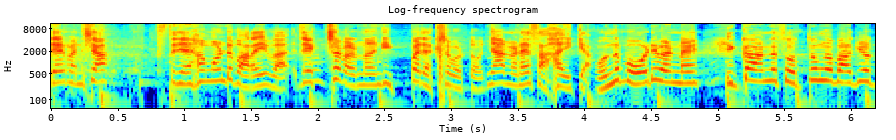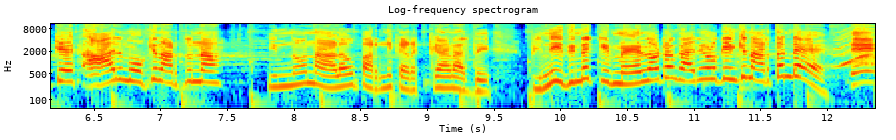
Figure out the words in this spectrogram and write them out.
ഡേ മനുഷ്യ സ്നേഹം കൊണ്ട് പറയുക രക്ഷപ്പെടണമെങ്കിൽ ഇപ്പൊ രക്ഷപ്പെട്ടോ. ഞാൻ വേണേ സഹായിക്കാം. ഒന്ന് പോടി വേണേ ഈ കാണുന്ന സ്വത്തും ബാക്കിയൊക്കെ ആര് നോക്കി നടത്തുന്ന? ഇന്നോ നാളോ പറഞ്ഞ് കിടക്കുകയാണ് അത്. പിന്നെ ഇതിന്റെ കി- മേൽനോട്ടം കാര്യങ്ങളൊക്കെ എനിക്ക് നടത്തണ്ടേ? ദേ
